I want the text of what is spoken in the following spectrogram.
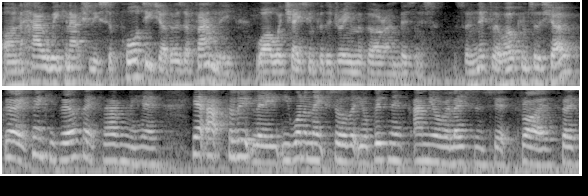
on how we can actually support each other as a family while we're chasing for the dream of our own business. So, Nicola, welcome to the show. Great, thank you, Phil. Thanks for having me here. Yeah, absolutely. You want to make sure that your business and your relationship thrive. So,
